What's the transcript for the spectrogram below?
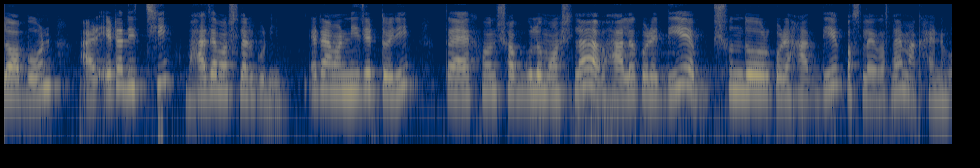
লবণ, আর এটা দিচ্ছি ভাজা মশলার গুঁড়ি। এটা আমার নিজের তৈরি। তো এখন সবগুলো মশলা ভালো করে দিয়ে সুন্দর করে হাত দিয়ে কসলায় কসলায় মাখায় নেব।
